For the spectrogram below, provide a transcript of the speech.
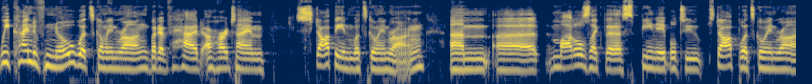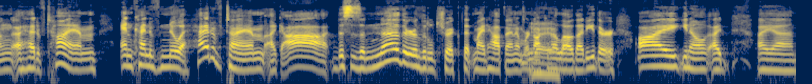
we kind of know what's going wrong, but have had a hard time stopping what's going wrong. Um, uh, models like this being able to stop what's going wrong ahead of time and kind of know ahead of time, like, ah, this is another little trick that might happen, and we're not Yeah, going to yeah. allow that either. I, you know, I, I, uh,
